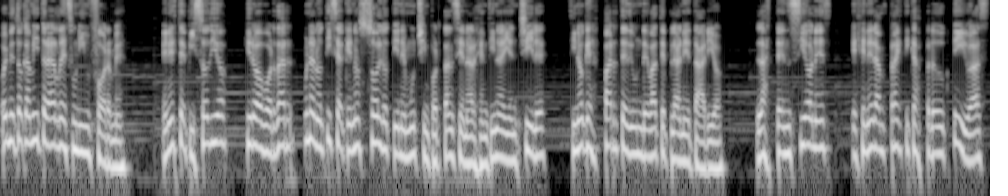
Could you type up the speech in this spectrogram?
Hoy me toca a mí traerles un informe en este episodio quiero abordar una noticia que no solo tiene mucha importancia en Argentina y en Chile, sino que es parte de un debate planetario. Las tensiones que generan prácticas productivas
